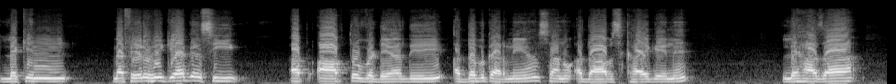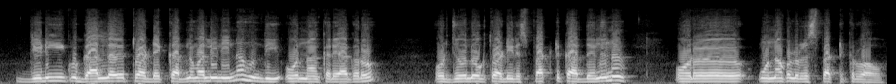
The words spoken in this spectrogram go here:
ਲੇਕਿਨ ਮੈਂ ਫੇਰ ਉਹੀ ਕਿਹਾ ਕਿ ਅਸੀਂ ਆਪ ਆਪ ਤੋਂ ਵੱਡਿਆਂ ਦੀ ਅਦਬ ਕਰਨੇ ਆ, ਸਾਨੂੰ ਆਦਾਬ ਸਿਖਾਏ ਗਏ ਨੇ। ਲਿਹਾਜ਼ਾ ਜਿਹੜੀ ਕੋਈ ਗੱਲ ਤੁਹਾਡੇ ਕਰਨ ਵਾਲੀ ਨਹੀਂ ਨਾ ਹੁੰਦੀ, ਉਹ ਨਾ ਕਰਿਆ ਕਰੋ। ਔਰ ਜੋ ਲੋਕ ਤੁਹਾਡੀ ਰਿਸਪੈਕਟ ਕਰਦੇ ਨੇ ਨਾ, ਔਰ ਉਹਨਾਂ ਕੋਲ ਰਿਸਪੈਕਟ ਕਰਵਾਓ।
